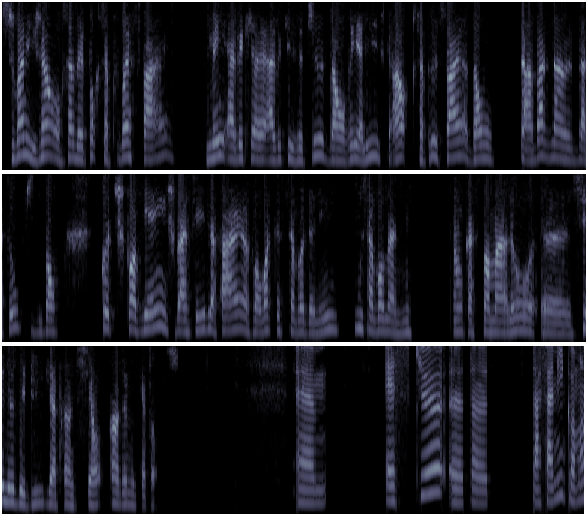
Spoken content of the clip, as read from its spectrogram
Souvent, les gens, on savait pas que ça pouvait se faire, mais avec les études, ben, on réalise que ah, ça peut se faire. Donc, tu embarques dans le bateau, puis tu dis bon, écoute, je suis pas bien, je vais essayer de le faire, je vais voir ce que ça va donner, où ça va m'amener. Donc, à ce moment-là, euh, c'est le début de la transition en 2014. Euh, est-ce que euh, ta famille, comment,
